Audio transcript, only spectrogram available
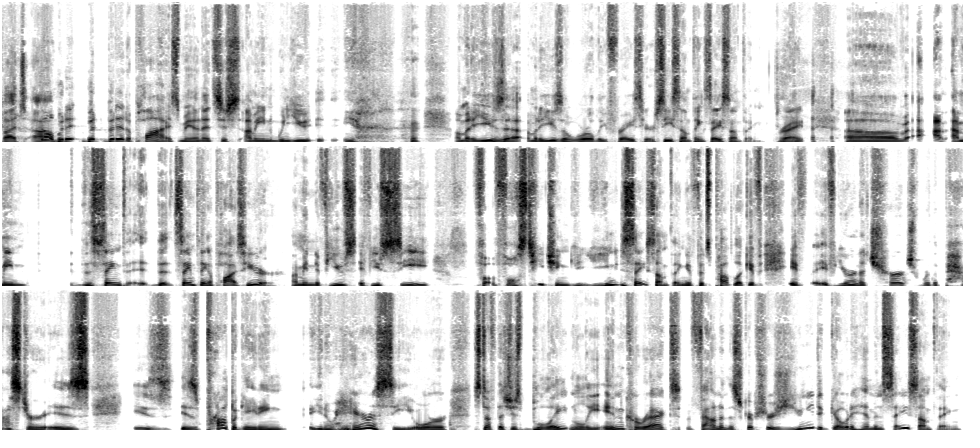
But um, no, but it but but it applies, man. It's just I mean when you I'm going to use a I'm going to use a worldly phrase here. See something, say something, right? um, I, I mean the same the same thing applies here. I mean if you if you see f- false teaching, you, you need to say something. If it's public, if if if you're in a church where the pastor is is is propagating you know heresy or stuff that's just blatantly incorrect found in the scriptures you need to go to him and say something.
